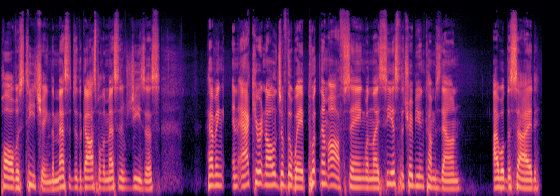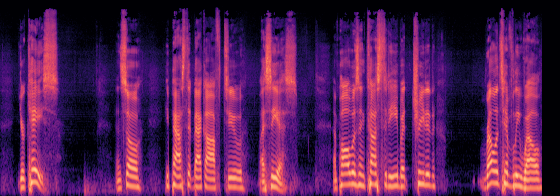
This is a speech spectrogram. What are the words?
Paul was teaching, the message of the gospel, the message of Jesus, having an accurate knowledge of the way, put them off, saying, When Lysias the tribune comes down, I will decide your case. And so he passed it back off to Lysias. And Paul was in custody, but treated relatively well,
